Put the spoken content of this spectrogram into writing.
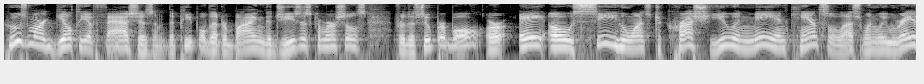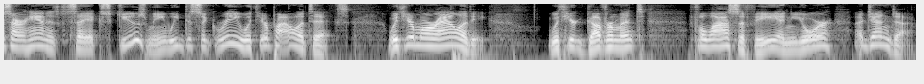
who's more guilty of fascism? The people that are buying the Jesus commercials for the Super Bowl or AOC who wants to crush you and me and cancel us when we raise our hand and say, Excuse me, we disagree with your politics, with your morality, with your government philosophy and your agenda?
